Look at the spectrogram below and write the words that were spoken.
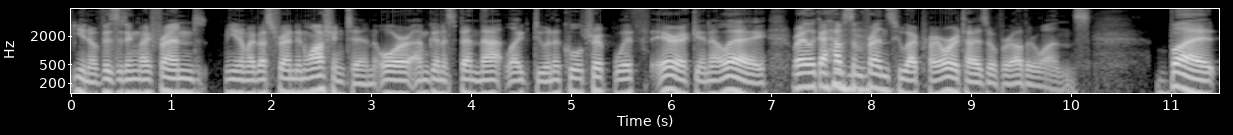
you know, visiting my friend, you know, my best friend in Washington, or I'm going to spend that like doing a cool trip with Eric in LA, right? Like I have some mm-hmm. friends who I prioritize over other ones. But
